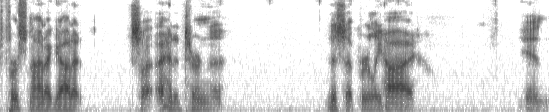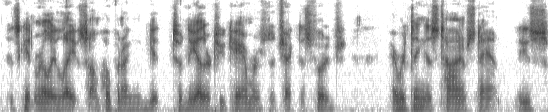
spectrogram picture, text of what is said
first night I got it, so I had to turn the, this up really high. And it's getting really late, so I'm hoping I can get to the other two cameras to check this footage. Everything is time stamped. These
